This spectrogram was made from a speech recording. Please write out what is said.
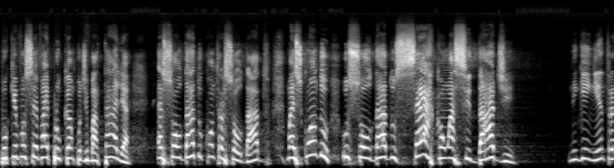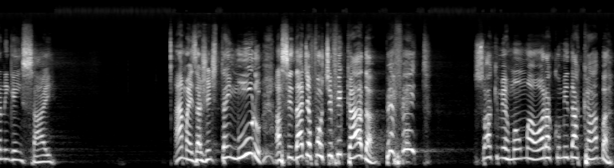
Porque você vai para o campo de batalha, é soldado contra soldado, mas quando os soldados cercam a cidade, ninguém entra, ninguém sai. Ah, mas a gente tem muro, a cidade é fortificada. Perfeito. Só que, meu irmão, uma hora a comida acaba,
